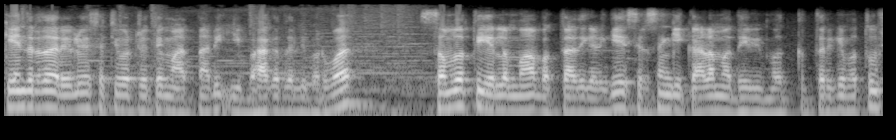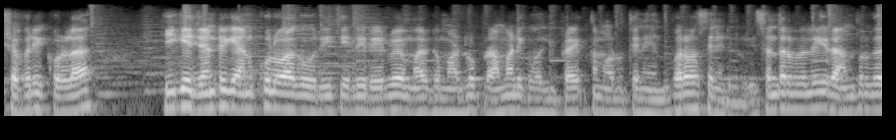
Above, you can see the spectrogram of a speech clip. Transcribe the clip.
ಕೇಂದ್ರದ ರೈಲ್ವೆ ಸಚಿವರ ಜೊತೆ ಮಾತನಾಡಿ ಈ ಭಾಗದಲ್ಲಿ ಬರುವ ಸಮೃದ್ಧಿ ಯಲ್ಲಮ್ಮ ಭಕ್ತಾದಿಗಳಿಗೆ ಸಿರಸಂಗಿ ಕಾಳಮ್ಮ ದೇವಿ ಭಕ್ತರಿಗೆ ಮತ್ತು ಶಬರಿಕೊಳ್ಳ ಹೀಗೆ ಜನರಿಗೆ ಅನುಕೂಲವಾಗುವ ರೀತಿಯಲ್ಲಿ ರೈಲ್ವೆ ಮಾರ್ಗ ಮಾಡಲು ಪ್ರಾಮಾಣಿಕವಾಗಿ ಪ್ರಯತ್ನ ಮಾಡುತ್ತೇನೆ ಎಂದು ಭರವಸೆ ನೀಡಿದರು. ಈ ಸಂದರ್ಭದಲ್ಲಿ ರಾಮದುರ್ಗ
